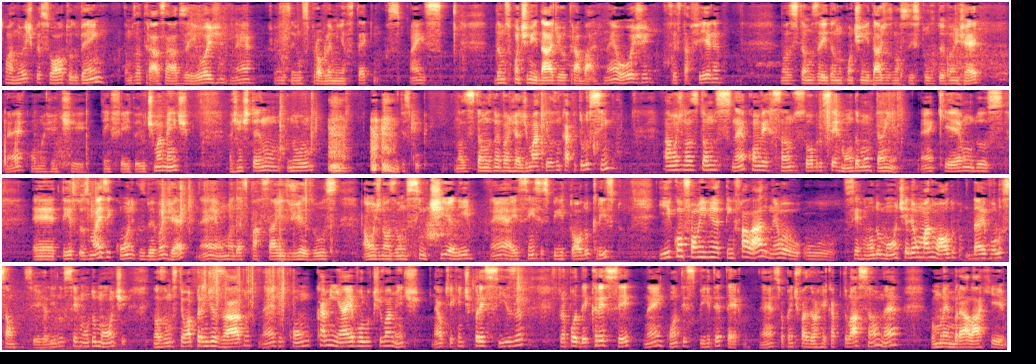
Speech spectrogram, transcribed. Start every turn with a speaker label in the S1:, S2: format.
S1: Boa noite, pessoal, tudo bem? Estamos atrasados aí hoje, né? Tivemos aí uns probleminhas técnicos, mas damos continuidade ao trabalho, né? Hoje, sexta-feira, nós estamos aí dando continuidade aos nossos estudos do Evangelho, né? Como a gente tem feito aí ultimamente. A gente tem no, no desculpe. Nós estamos no Evangelho de Mateus, no capítulo 5, onde nós estamos né, conversando sobre o Sermão da Montanha, né, que é um dos é, textos mais icônicos do Evangelho, né, é uma das passagens de Jesus onde nós vamos sentir ali né, a essência espiritual do Cristo. E conforme a gente já tem falado, né, o, o Sermão do Monte ele é um manual do, da evolução, ou seja, ali no Sermão do Monte nós vamos ter um aprendizado né, de como caminhar evolutivamente, né, o que, que a gente precisa para poder crescer né, enquanto espírito eterno. Né? Só para a gente fazer uma recapitulação, né? vamos lembrar lá que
